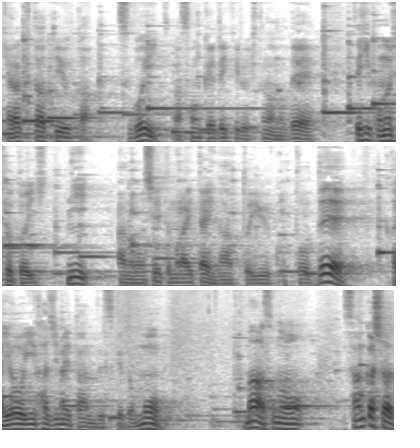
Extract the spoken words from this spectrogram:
キャラクターというかすごい尊敬できる人なのでぜひこの人とにあの教えてもらいたいなということで通い始めたんですけどもまあその参加者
